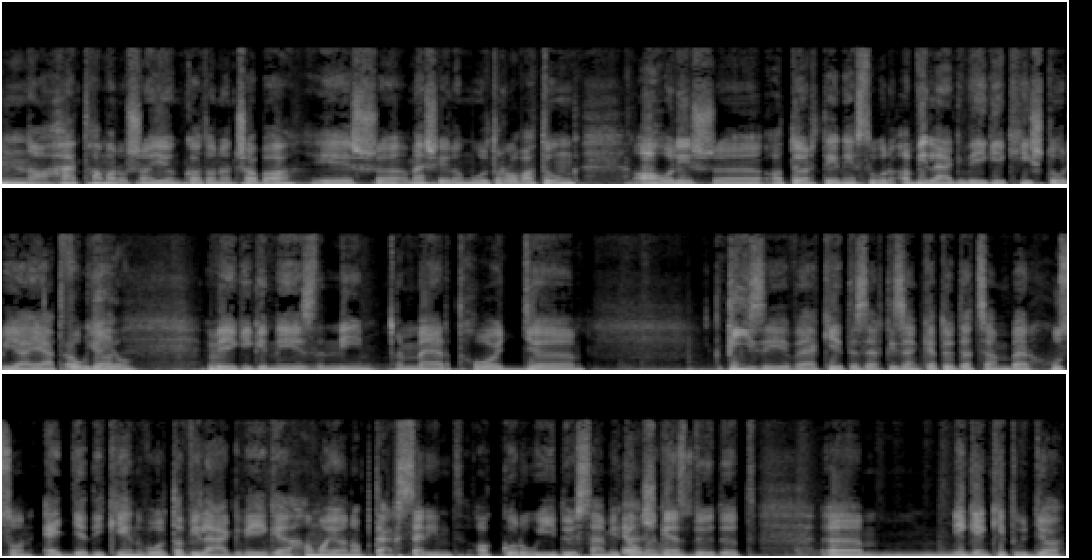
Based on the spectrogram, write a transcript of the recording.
Na, hát hamarosan jön Katona Csaba, és uh, mesél a múlt rovatunk, ahol is uh, a történész úr a világ végig históriáját fogja oh, végignézni, mert hogy uh, Tíz éve, 2012. december 21-én volt a világ vége a Maja naptár szerint, akkor új időszámítás Jó, kezdődött. Um, igen, ki tudja,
